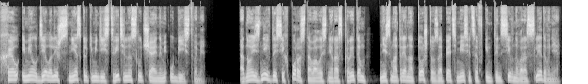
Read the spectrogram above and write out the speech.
Хелл имел дело лишь с несколькими действительно случайными убийствами. Одно из них до сих пор оставалось нераскрытым, несмотря на то, что за пять месяцев интенсивного расследования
